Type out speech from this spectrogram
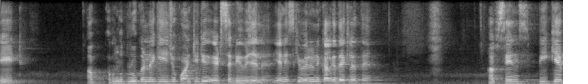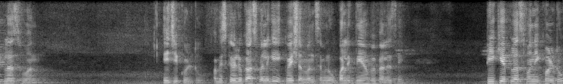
8 अब अपन को प्रूव करना है कि ये जो क्वांटिटी 8 से डिविजल है, यानी इसकी वैल्यू निकाल के देख लेते हैं। अब since P K plus one is equal to अब इसकी वैल्यू कहाँ से मिलेगी? इक्वेशन वन से। मैंने ऊपर लिख दिया यहाँ पे पहले से P K plus one equal to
